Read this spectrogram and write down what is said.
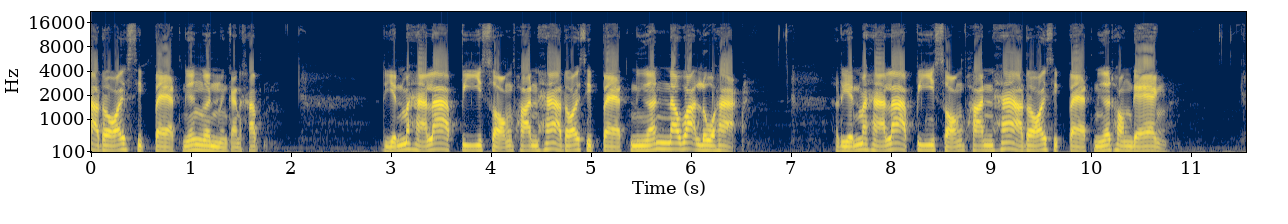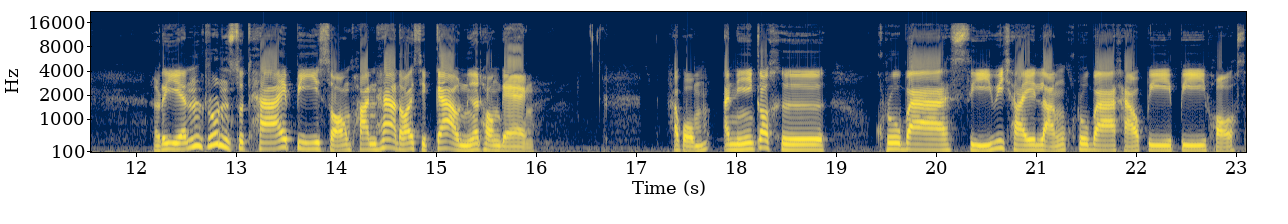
2518 เนื้อเงินเหมือนกันครับ เหรียญมหาลาภปี 2518 เนื้อนวโลหะ เหรียญมหาลาภปี 2518 เนื้อทองแดง เหรียญรุ่นสุดท้ายปี 2519 เนื้อทองแดง ครับผม อันนี้ก็คือครูบาศรีวิชัยหลังครูบาขาวปีปีพศ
